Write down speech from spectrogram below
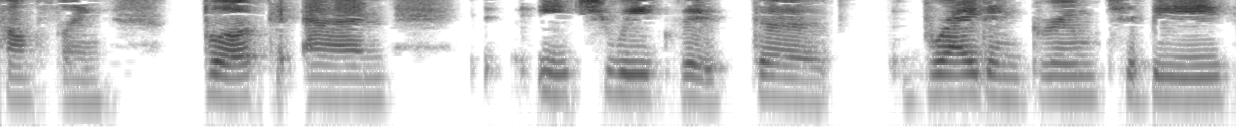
counseling book and each week the, the bride and groom to be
